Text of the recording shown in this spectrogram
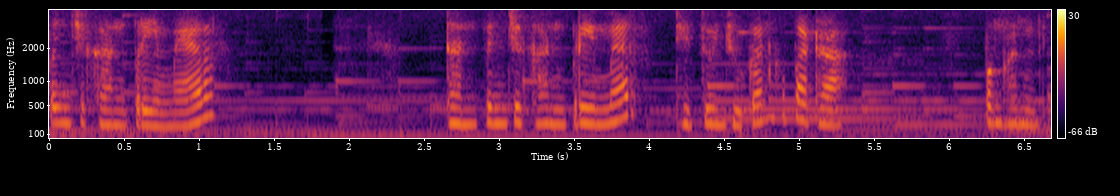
pencegahan primer, dan pencegahan primer ditunjukkan kepada penghenti,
